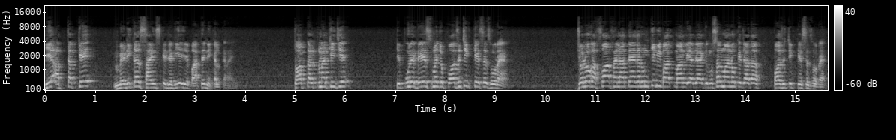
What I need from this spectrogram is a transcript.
ये अब तक के मेडिकल साइंस के ज़रिए ये बातें निकल कर आई तो आप कल्पना कीजिए कि पूरे देश में जो पॉजिटिव केसेस हो रहे हैं, जो लोग अफवाह फैलाते हैं, अगर उनकी भी बात मान लिया जाए कि मुसलमानों के ज़्यादा पॉजिटिव केसेस हो रहे हैं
